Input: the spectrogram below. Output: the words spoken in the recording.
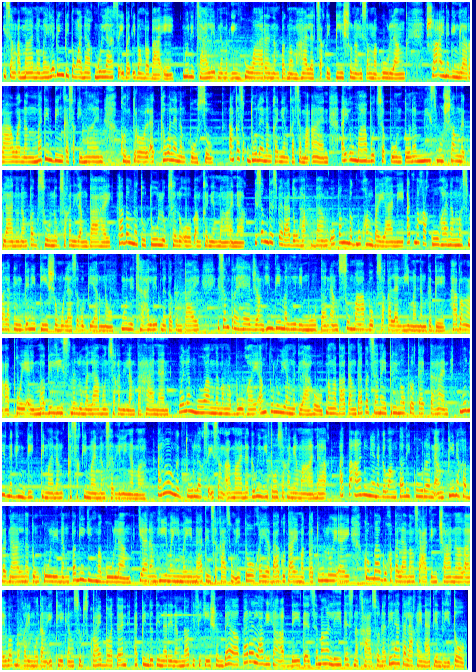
isang ama na may labing pitong anak mula sa iba't ibang babae. Ngunit sa halip na maging huwaran ng pagmamahal at sakripisyo ng isang magulang, siya ay naging larawan ng matinding kasakiman, kontrol at kawalan ng puso. Ang kasukdulan ng kanyang kasamaan ay umabot sa punto na mismo siyang nagplano ng pagsunog sa kanilang bahay habang natutulog sa loob ang kanyang mga anak. Isang desperadong hakbang upang magmukhang bayani at makakuha ng mas malaking benepisyo mula sa gobyerno. Ngunit sa halip na tagumpay, isang trahedyang hindi malilimutan ang sumabog sa kalaliman ng gabi. Habang ang apoy ay mabilis na lumalamon sa kanilang tahanan, walang muwang na mga buhay ang tuluyang naglaho. Mga batang dapat sana'y prinoprotektahan ngunit naging biktima ng kasakiman ng sariling ama. Ano ang nagtulak sa isang ama na gawin ito sa kanyang mga anak at paano niya nagawang talikuran ang pinakabanal na tungkulin ng pagiging magulang. Yan ang himay-himayin natin sa kasong ito kaya bago tayo magpatuloy ay kung bago ka pa lamang sa ating channel ay huwag mo kalimutang i-click ang subscribe button at pindutin na rin ang notification bell para lagi kang updated sa mga latest na kaso na tinatalakay natin rito.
